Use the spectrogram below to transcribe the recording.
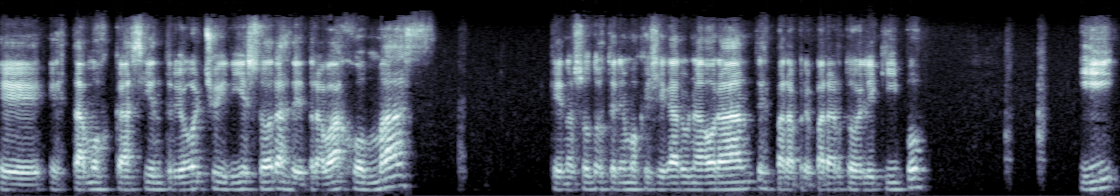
eh, estamos casi entre 8 y 10 horas de trabajo más que nosotros tenemos que llegar una hora antes para preparar todo el equipo y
